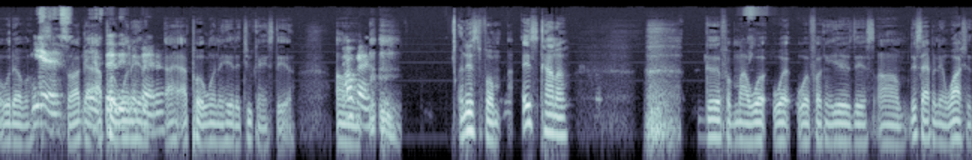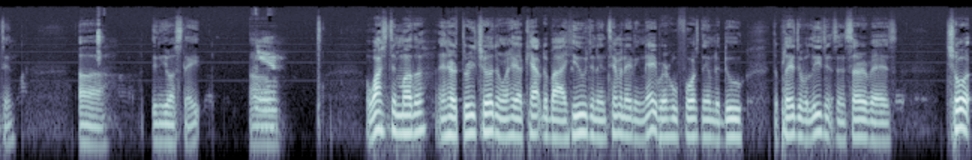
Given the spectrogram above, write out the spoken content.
or whatever. Yes. So I got, Yes, I put one in here. That, I, I put one in here that you can't steal. Um, okay. and it's from it's kind of good for my what what what fucking year is this? Um, this happened in Washington, uh, in your state. Um, yeah. A Washington mother and her three children were held captive by a huge and intimidating neighbor who forced them to do the Pledge of Allegiance and serve as chore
